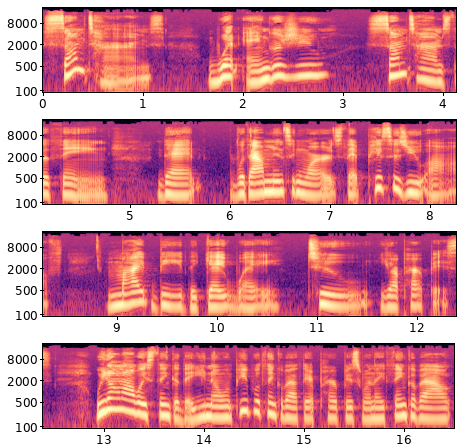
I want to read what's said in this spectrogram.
Sometimes what angers you sometimes the thing that without mincing words, that pisses you off might be the gateway to your purpose. We don't always think of that. You know, when people think about their purpose, when they think about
